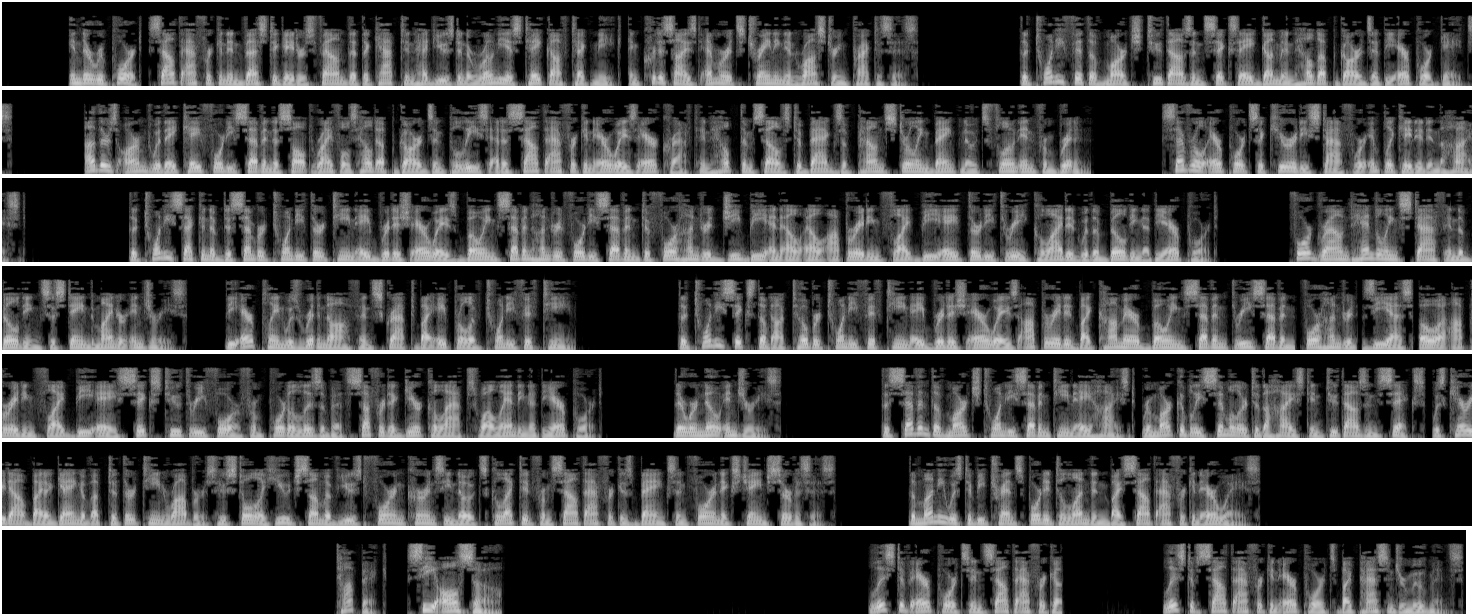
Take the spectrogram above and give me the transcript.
In their report, South African investigators found that the captain had used an erroneous takeoff technique, and criticized Emirates training and rostering practices. The 25th of March 2006 a gunman held up guards at the airport gates. Others armed with AK-47 assault rifles held up guards and police at a South African Airways aircraft and helped themselves to bags of pound sterling banknotes flown in from Britain. Several airport security staff were implicated in the heist. The 22nd of December 2013 a British Airways Boeing 747-400 GBNLL operating flight BA-33 collided with a building at the airport. Four ground handling staff in the building sustained minor injuries. The airplane was written off and scrapped by April of 2015. The 26th of October 2015 a British Airways operated by Comair Boeing 737-400 ZS OA operating flight BA6234 from Port Elizabeth suffered a gear collapse while landing at the airport. There were no injuries. The 7th of March 2017 A heist, remarkably similar to the heist in 2006, was carried out by a gang of up to 13 robbers who stole a huge sum of used foreign currency notes collected from South Africa's banks and foreign exchange services. The money was to be transported to London by South African Airways. See also List of airports in South Africa. List of South African airports by passenger movements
